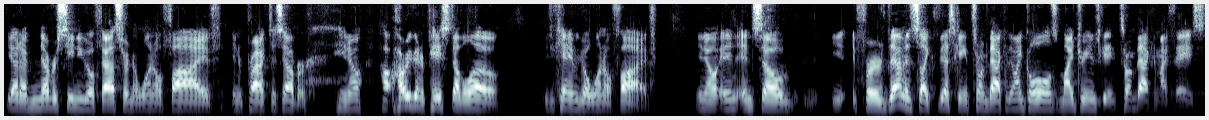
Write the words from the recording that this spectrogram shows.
Yet I've never seen you go faster than a 105 in a practice ever. You know, how, how are you going to pace double O if you can't even go 105? You know, and, and so for them, it's like that's getting thrown back. My goals, my dreams getting thrown back in my face.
